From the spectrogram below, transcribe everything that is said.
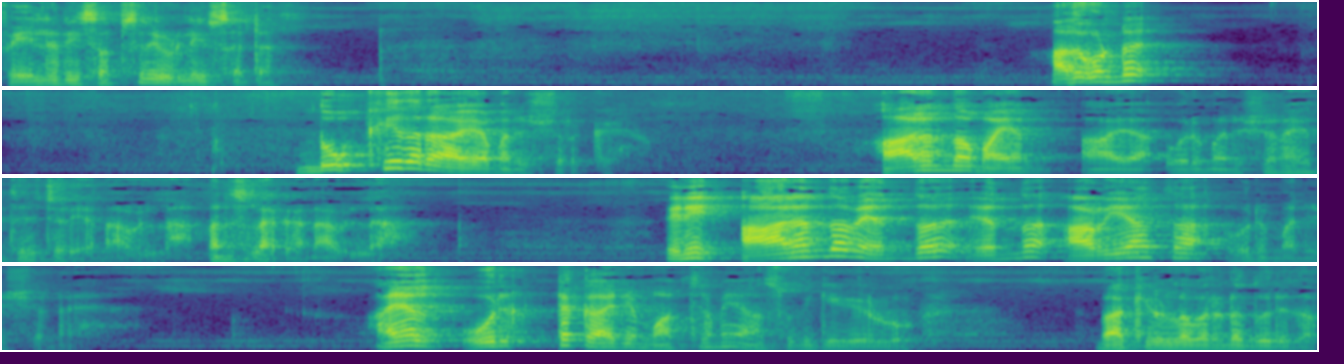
ഫെയിലർ ഈസ് അബ്സല്യൂട്ട്ലി സെറ്റൻ അതുകൊണ്ട് ദുഃഖിതരായ മനുഷ്യർക്ക് ആനന്ദമയൻ ആയ ഒരു മനുഷ്യനെ തിരിച്ചറിയാനാവില്ല മനസ്സിലാക്കാനാവില്ല. ഇനി ആനന്ദം എന്ത് എന്ന് അറിയാത്ത ഒരു മനുഷ്യനെ അയാൾ ഒരൊറ്റ കാര്യം മാത്രമേ ആസ്വദിക്കുകയുള്ളൂ ബാക്കിയുള്ളവരുടെ ദുരിതം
